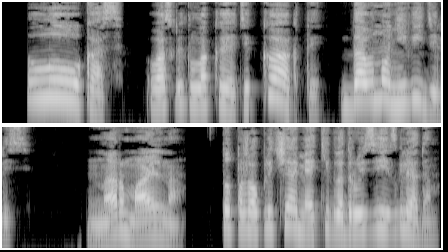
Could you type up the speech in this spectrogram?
— Лукас! — воскликнула Кэти. — Как ты? Давно не виделись. — Нормально. Тот пожал плечами, окидывая друзей взглядом.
